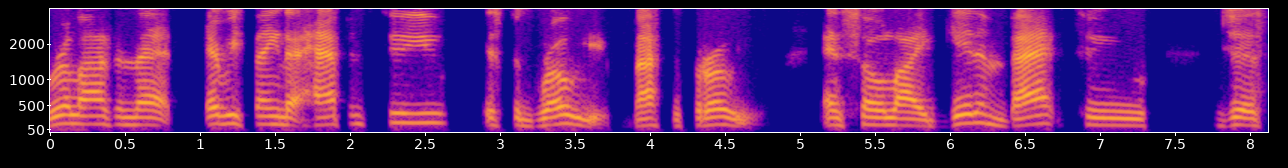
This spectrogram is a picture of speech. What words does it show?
realizing that everything that happens to you is to grow you, not to throw you. And so, like getting back to just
